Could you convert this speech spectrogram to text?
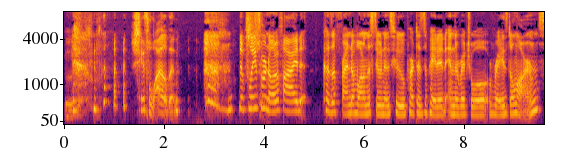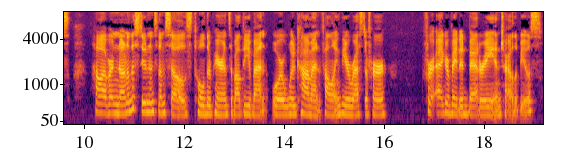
She's wildin'. the police were notified because a friend of one of the students who participated in the ritual raised alarms. However, none of the students themselves told their parents about the event or would comment following the arrest of her for aggravated battery and child abuse.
